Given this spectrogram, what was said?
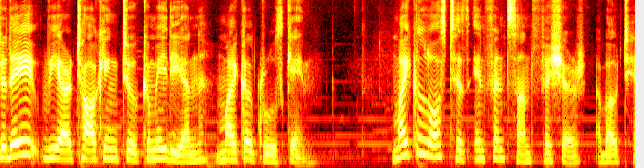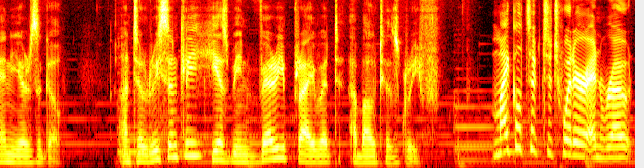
Today, we are talking to comedian Michael Cruz Kayne. Michael lost his infant son Fisher about 10 years ago. Until recently, he has been very private about his grief. Michael took to Twitter and wrote,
